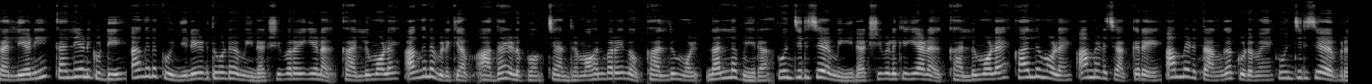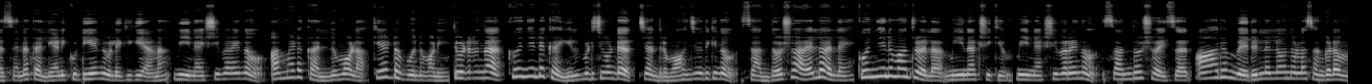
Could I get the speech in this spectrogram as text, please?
കല്യാണി? കല്യാണിക്കുട്ടി? അങ്ങനെ കുഞ്ഞിനെ എടുത്തുകൊണ്ട് മീനാക്ഷി പറയുകയാണ് കല്ലുമോളെ അങ്ങനെ വിളിക്കാം. അതാ എളുപ്പം. ചന്ദ്രമോഹൻ പറയുന്നു കല്ലുമോൾ നല്ല പേരാ. പുഞ്ചിരിച്ച് മീനാക്ഷി വിളിക്കുകയാണ് കല്ലുമോളെ കല്ലുമോളെ അമ്മയുടെ ചക്കരെ അമ്മയുടെ തങ്കക്കുടമേ പുഞ്ചിരിച്ച് പ്രസന്ന കല്യാണിക്കുട്ടിയെ എന്ന് വിളിക്കുകയാണ്. മീനാക്ഷി പറയുന്നു അമ്മയുടെ കല്ലുമോള. കേട്ടോ പൂനുമണി തുടർന്ന് കുഞ്ഞിന്റെ കയ്യിൽ പിടിച്ചുകൊണ്ട് ചന്ദ്രമോഹൻ ചോദിക്കുന്നു സന്തോഷമായല്ലോ അല്ലേ? കുഞ്ഞിന് മാത്രമല്ല മീനാക്ഷിക്കും. മീനാക്ഷി പറയുന്നു സന്തോഷമായി സർ. ആരും വരില്ലല്ലോ എന്നുള്ള സങ്കടം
